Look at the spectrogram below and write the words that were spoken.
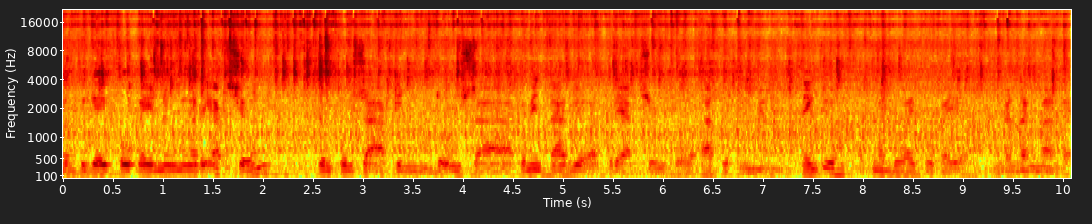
magbigay po kayo ng mga reaksyon tungkol sa akin doon sa komentaryo at reaksyon ko at opinion. Thank you at mabuhay po kayo. Magandang umaga.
